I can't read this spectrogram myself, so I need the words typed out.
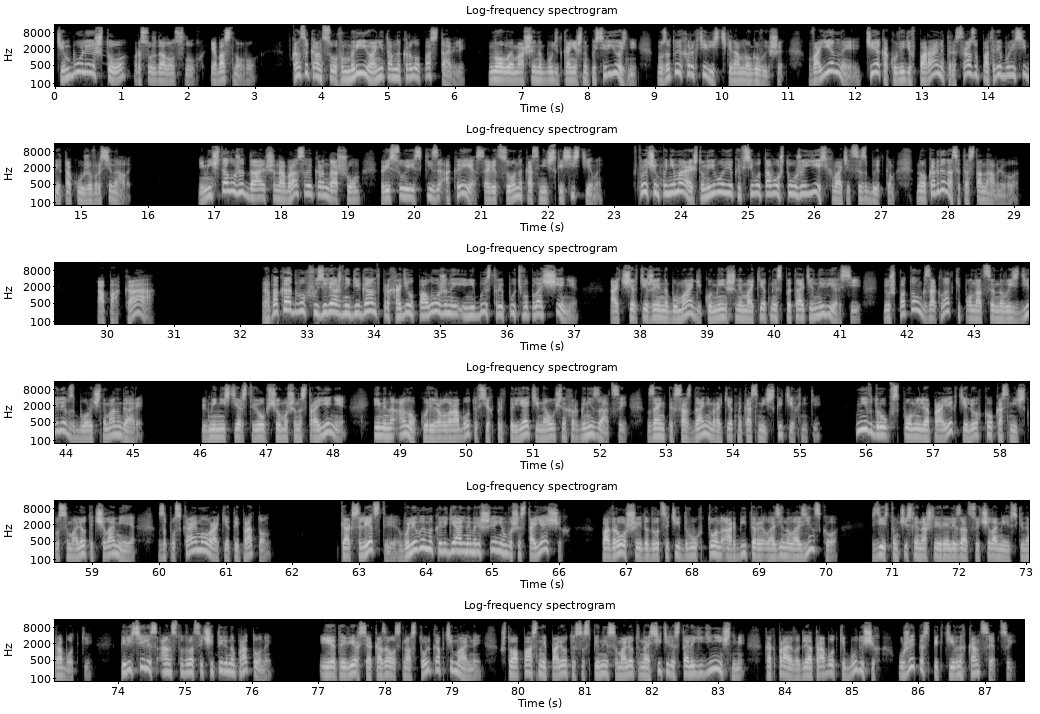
Тем более что, рассуждал он вслух и обосновывал, в конце концов, Мрию они там на крыло поставили. Новая машина будет, конечно, посерьезней, но зато и характеристики намного выше. Военные, те, как увидев параметры, сразу потребовали себе такую же в арсеналы. И мечтал уже дальше, набрасывая карандашом, рисуя эскизы АКС, авиационно-космической системы. Впрочем, понимая, что на его век и всего того, что уже есть, хватит с избытком. Но когда нас это останавливало? А пока... А пока двухфузеляжный гигант проходил положенный и небыстрый путь воплощения, от чертежей на бумаге к уменьшенной макетной испытательной версии, и уж потом к закладке полноценного изделия в сборочном ангаре. В Министерстве общего машиностроения именно оно курировало работу всех предприятий и научных организаций, занятых созданием ракетно-космической техники. Не вдруг вспомнили о проекте легкого космического самолета «Челомея», запускаемого ракетой «Протон». Как следствие, волевым и коллегиальным решением вышестоящих, подросшие до 22 тонн орбитеры Лазина-Лазинского, здесь в том числе нашли реализацию челомеевской наработки, пересели с Ан-124 на протоны. И эта версия оказалась настолько оптимальной, что опасные полеты со спины самолета-носителя стали единичными, как правило, для отработки будущих, уже перспективных концепций.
